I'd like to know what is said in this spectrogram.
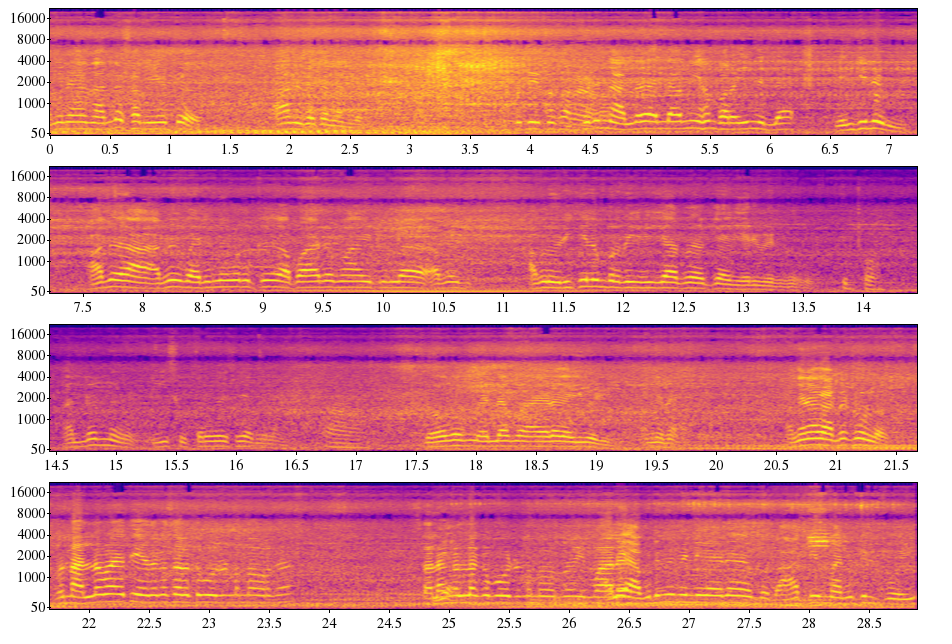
അങ്ങനെ നല്ല സമയത്ത് ആണ് ഇതൊക്കെ നല്ലത് നല്ലതല്ലാന്ന് ഞാൻ പറയുന്നില്ല. എങ്കിലും അത് അത് വരുന്നവർക്ക് അപാരമായിട്ടുള്ള അവർ അവരൊരിക്കലും പ്രതീക്ഷിക്കാത്തതൊക്കെയാണ് കയറി വരുന്നത്. ഇപ്പോൾ അല്ലെന്ന് ഈ ശുക്രവേശി അങ്ങനെയാണ് ആ. ലോകം എല്ലാം അയാളുടെ കൈ വഴി. അങ്ങനെ. അങ്ങനെ കണ്ടിട്ടുള്ളത് അപ്പൊ നല്ല പ്രായത്തിൽ ഏതൊക്കെ സ്ഥലത്ത് പോയിട്ടുണ്ടെന്ന് പറഞ്ഞ? സ്ഥലങ്ങളിലൊക്കെ പോയിട്ടുണ്ടെന്ന് പറഞ്ഞു? ഹിമാലയ അവിടുന്ന് പിന്നെ ഞാൻ ആദ്യം വനത്തിൽ പോയി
